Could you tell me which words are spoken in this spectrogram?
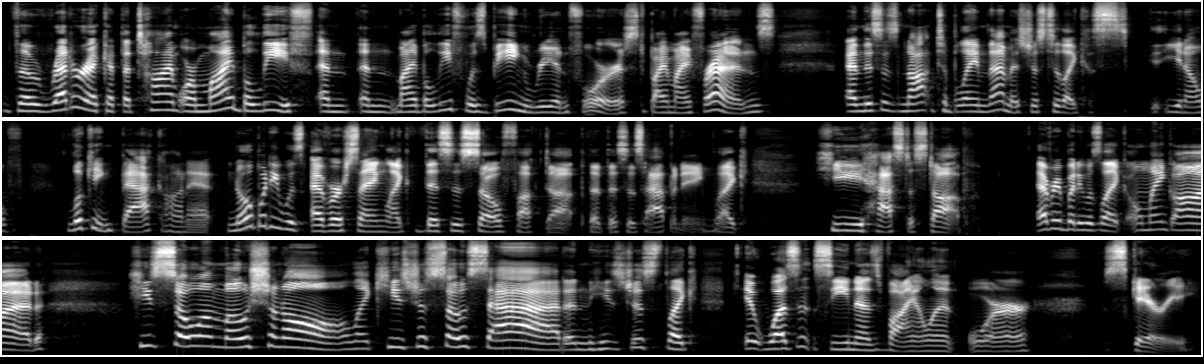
the rhetoric at the time or my belief and and my belief was being reinforced by my friends and this is not to blame them it's just to like you know looking back on it nobody was ever saying like this is so fucked up that this is happening like he has to stop everybody was like oh my god he's so emotional like he's just so sad and he's just like it wasn't seen as violent or scary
